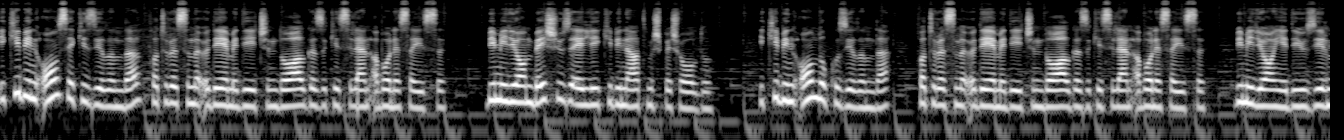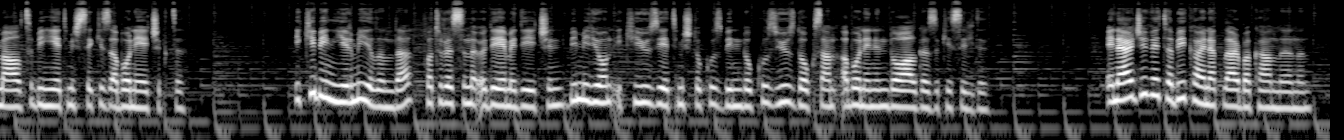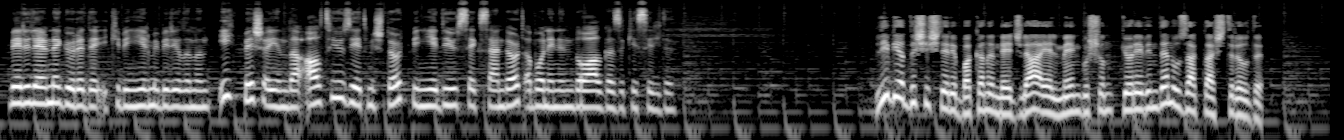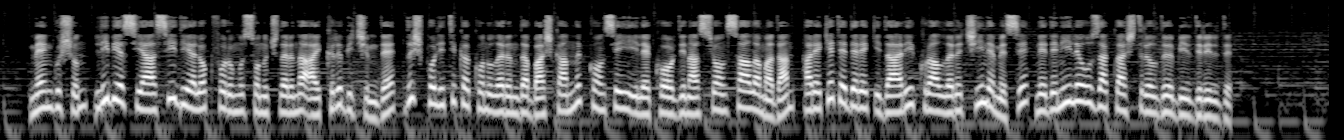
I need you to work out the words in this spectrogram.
2018 yılında faturasını ödeyemediği için doğalgazı kesilen abone sayısı 1.552.065 oldu. 2019 yılında faturasını ödeyemediği için doğalgazı kesilen abone sayısı 1.726.078 aboneye çıktı. 2020 yılında faturasını ödeyemediği için 1.279.990 abonenin doğalgazı kesildi. Enerji ve Tabi Kaynaklar Bakanlığı'nın verilerine göre de 2021 yılının ilk 5 ayında 674.784 abonenin doğalgazı kesildi. Libya Dışişleri Bakanı Necla El Menguş'un görevinden uzaklaştırıldı. Menguş'un, Libya Siyasi Diyalog Forumu sonuçlarına aykırı biçimde, dış politika konularında Başkanlık Konseyi ile koordinasyon sağlamadan, hareket ederek idari kuralları çiğnemesi, nedeniyle uzaklaştırıldığı bildirildi.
